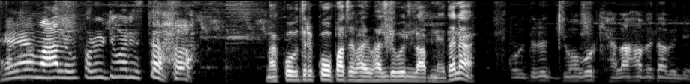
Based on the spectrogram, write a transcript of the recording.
হ্যাঁ মাল উপর উঠে পারিস তো। না কবুতরের কোপ আছে ভাই ভালো বলে লাভ নেই তাই না? কবুতরের জবর খেলা হবে তবে রে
